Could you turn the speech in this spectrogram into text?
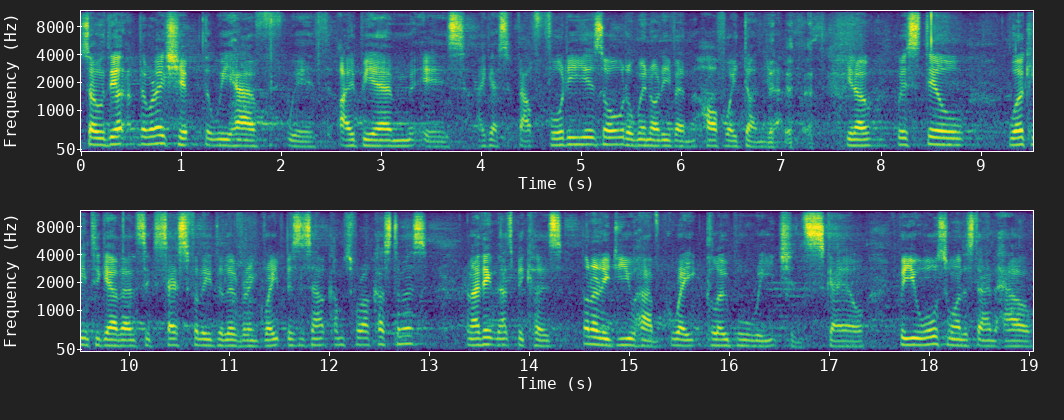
So the, the relationship that we have with IBM is, I guess, about 40 years old and we're not even halfway done yet. you know, we're still working together and successfully delivering great business outcomes for our customers. And I think that's because not only do you have great global reach and scale, but you also understand how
